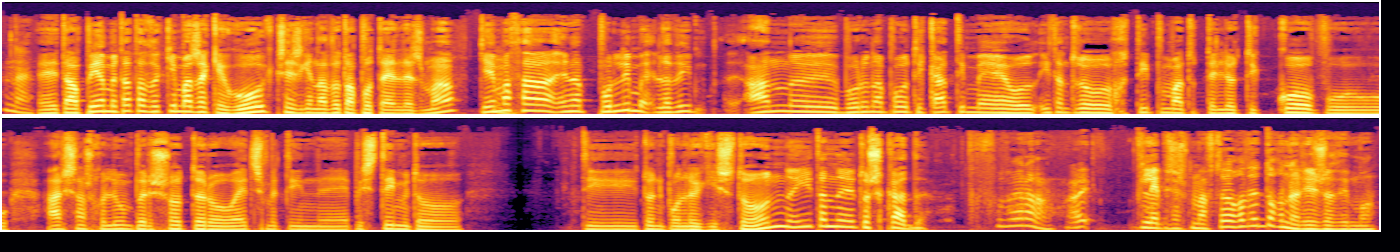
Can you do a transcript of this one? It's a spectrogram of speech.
Ναι. Ε, τα οποία μετά τα δοκίμαζα και εγώ, ξέρεις, για να δω το αποτέλεσμα και έμαθα ένα πολύ... Δηλαδή, αν ε, μπορώ να πω ότι κάτι με, ήταν το χτύπημα το τελειωτικό που άρχισα να ασχολούμαι περισσότερο έτσι με την επιστήμη το, τη, των υπολογιστών, ήταν το σκάντα. Φοβερό. Βλέπεις, ας πούμε, αυτό εγώ δεν το γνωρίζω, Δημό.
